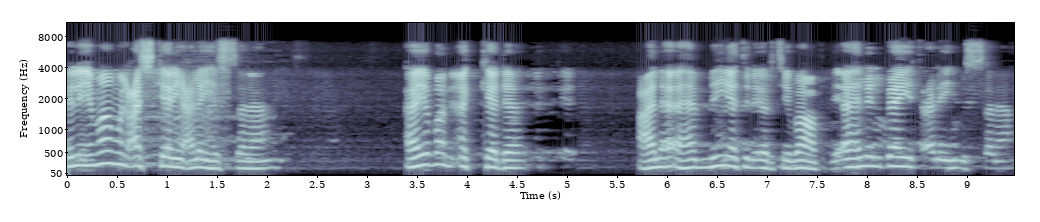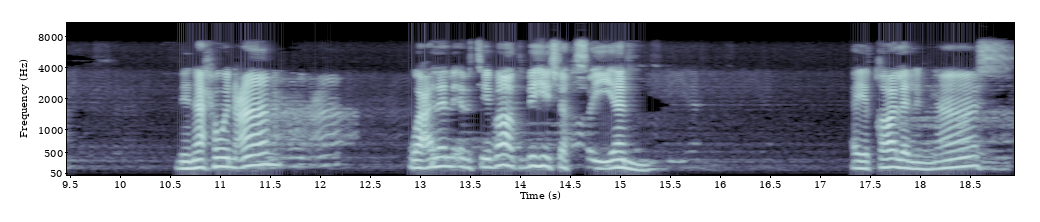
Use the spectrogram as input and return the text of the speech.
الإمام العسكري عليه السلام أيضا أكد على أهمية الارتباط بأهل البيت عليهم السلام بنحو عام وعلى الارتباط به شخصيا. أي قال للناس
